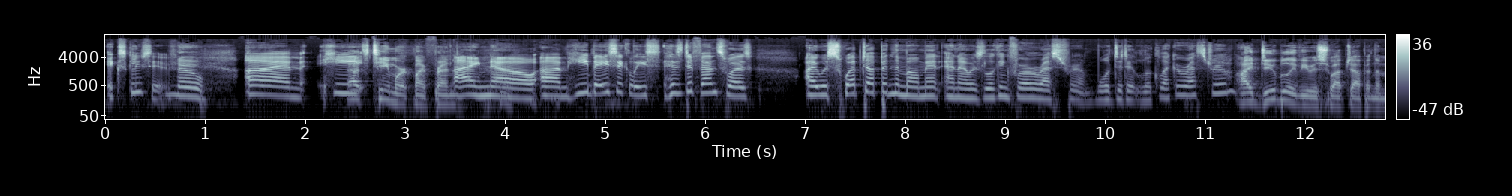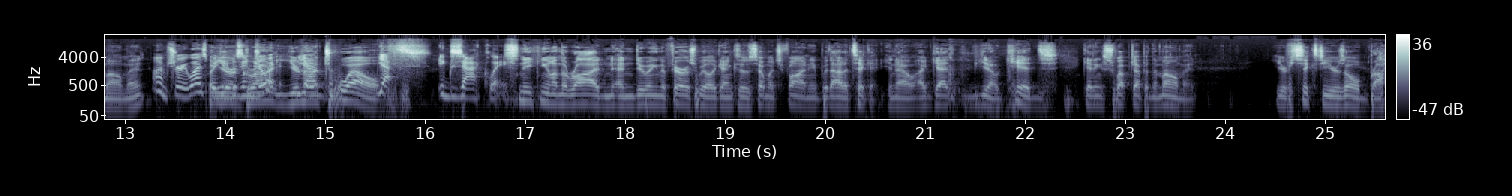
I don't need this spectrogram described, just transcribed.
exclusive. No, Um, he that's teamwork, my friend. I know. Um, he basically his defense was, I was swept up in the moment and I was looking for a restroom. Well, did it look like a restroom? I do believe he was swept up in the moment. I'm sure he was, but, But he you're was a grown, enjoying. You're not 12. Yes, exactly. Sneaking on the ride and, and doing the Ferris wheel again because it was so much fun without a ticket. You know, I get, you know, kids getting swept up in the moment. You're 60 years old, bruh.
